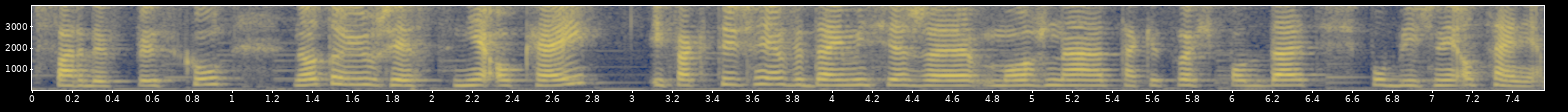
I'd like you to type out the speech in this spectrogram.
twardy w pysku, no to już jest nie okej. Okay i faktycznie wydaje mi się, że można takie coś poddać publicznej ocenie.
